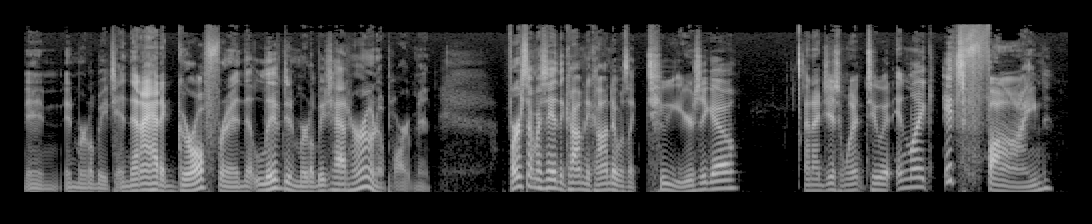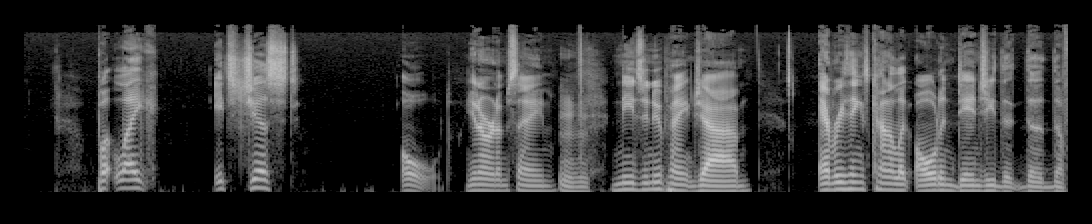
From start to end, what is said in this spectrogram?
in in Myrtle Beach, and then I had a girlfriend that lived in Myrtle Beach, had her own apartment. First time I stayed in the comedy condo was like two years ago, and I just went to it, and like it's fine, but like it's just old. You know what I'm saying? Mm-hmm. Needs a new paint job. Everything's kind of like old and dingy. The the the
